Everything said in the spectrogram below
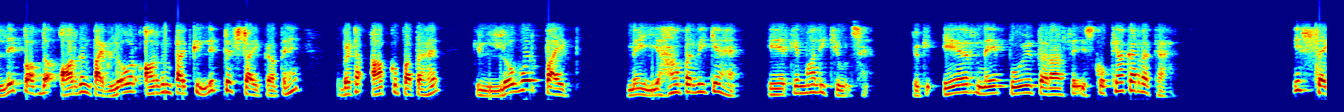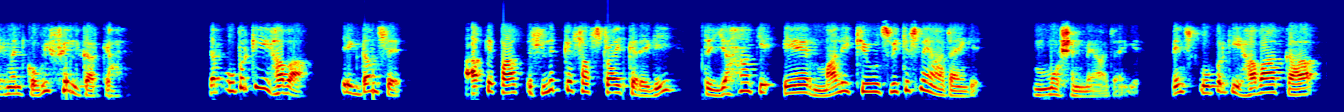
lip of the organ pipe lower organ pipe की लिप पे स्ट्राइक करते हैं तो बेटा आपको पता है कि लोअर पाइप में यहाँ पर भी क्या है एयर के मालिक्यूल्स हैं क्योंकि एयर ने पूरी तरह से इसको क्या कर रखा है इस सेगमेंट को भी फिल करके है जब ऊपर की हवा एकदम से आपके पास इस लिप के साथ स्ट्राइक करेगी तो यहाँ के एयर मालिक्यूल्स भी किसमें आ जाएँगे? मोशन में आ जाएँगे। मीन्स ऊपर की हवा का,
